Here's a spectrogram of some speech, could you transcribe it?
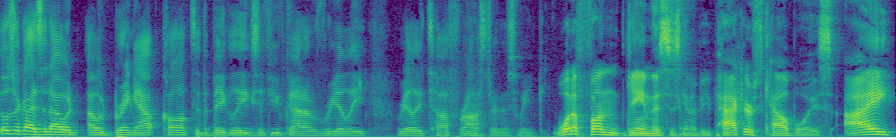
those are guys that I would I would bring out, call up to the big leagues if you've got a really really tough roster this week. What a fun game this is going to be. Packers Cowboys. I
